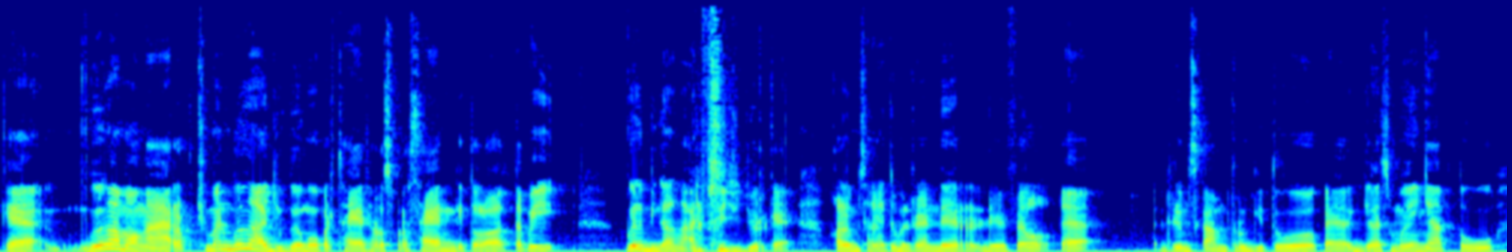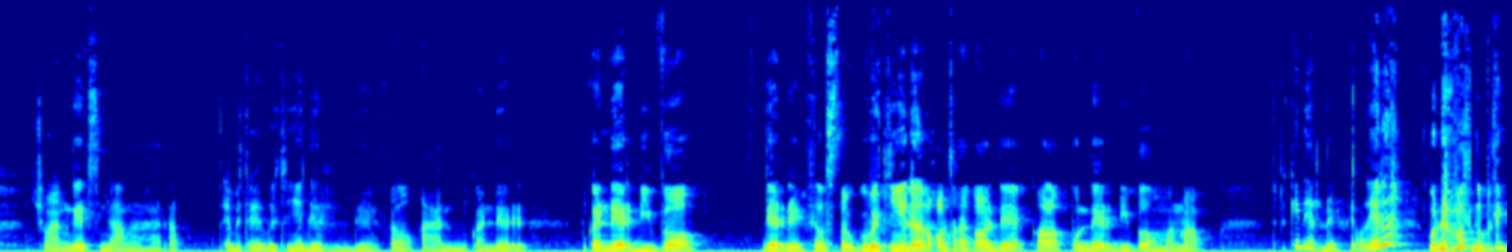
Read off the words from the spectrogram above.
Kayak gue nggak mau ngarep cuman gue nggak juga mau percaya 100% gitu loh tapi gue lebih nggak ngarep sih jujur kayak kalau misalnya itu beneran Daredevil kayak dreams come true gitu kayak gila semuanya nyatu cuman guys nggak ngarep. Eh betulnya bacanya dari devil kan bukan dari bukan Daredevil Daredevil tau gue bacanya adalah kalau misalkan kalau da kalaupun Daredevil mohon maaf. Tapi kayak Daredevil ya lah udah amat gak penting.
